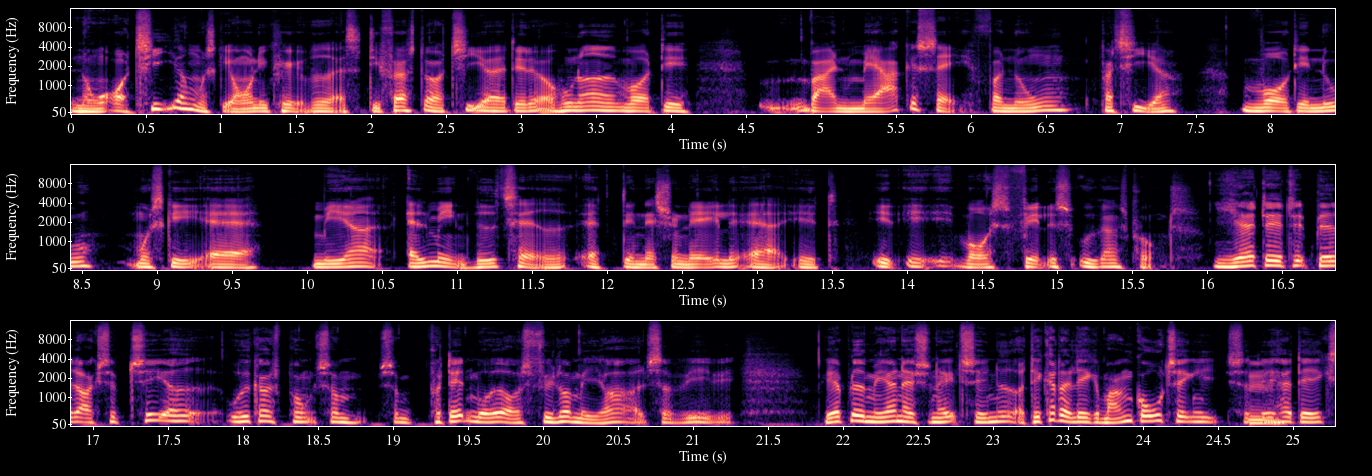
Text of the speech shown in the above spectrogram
nogle årtier måske oven i købet, altså de første årtier af dette århundrede, hvor det var en mærkesag for nogle partier, hvor det nu måske er mere alment vedtaget, at det nationale er et, et, et, et vores fælles udgangspunkt. Ja, det er blevet et accepteret udgangspunkt, som, som på den måde også fylder mere. Altså, vi, vi er blevet mere nationalt sindet, og det kan der ligge mange gode ting i, så mm. det her det er, ikke,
